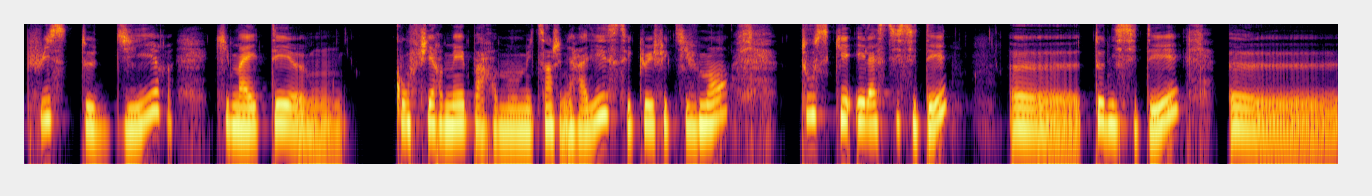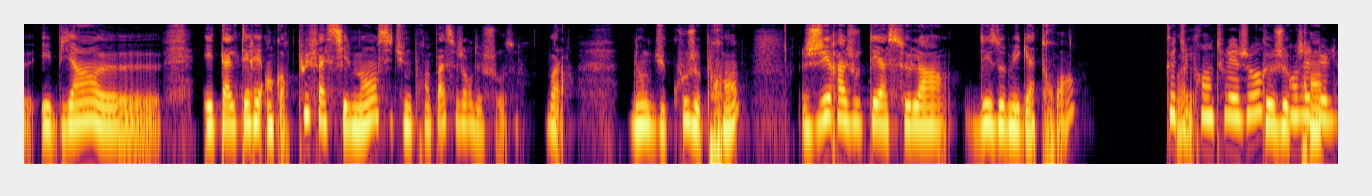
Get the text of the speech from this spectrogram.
puisse te dire, qui m'a été confirmé par mon médecin généraliste, c'est que effectivement tout ce qui est élasticité, euh, tonicité, euh, eh bien, euh, est altéré encore plus facilement si tu ne prends pas ce genre de choses. Voilà. Donc du coup, je prends. J'ai rajouté à cela des oméga 3. Que tu prends tous les jours Que je en prends gélule.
